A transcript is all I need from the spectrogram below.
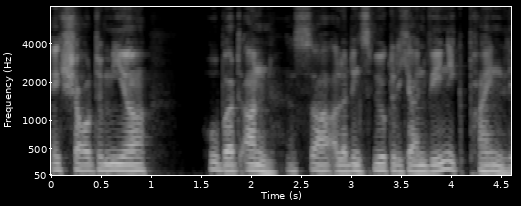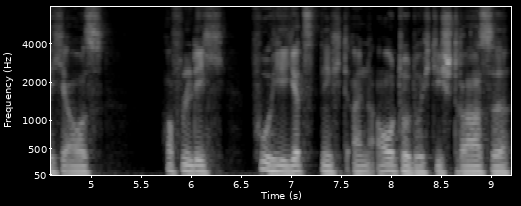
Ich schaute mir Hubert an, es sah allerdings wirklich ein wenig peinlich aus. Hoffentlich fuhr hier jetzt nicht ein Auto durch die Straße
